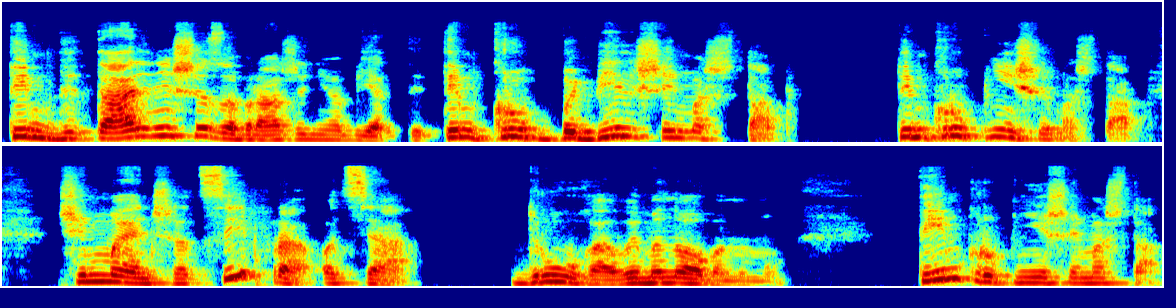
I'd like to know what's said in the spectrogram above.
тим детальніше зображені об'єкти, тим круп, більший масштаб, тим крупніший масштаб. Чим менша цифра, оця друга в іменованому, тим крупніший масштаб.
